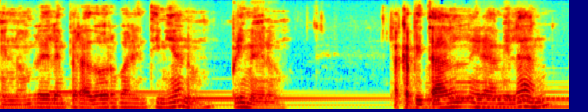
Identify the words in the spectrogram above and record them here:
en nombre del emperador Valentiniano I. La capital era Milán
